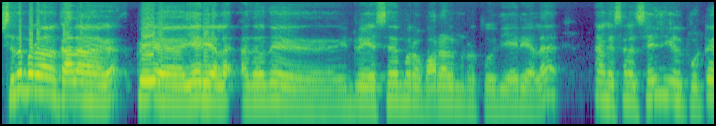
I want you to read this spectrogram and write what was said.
சிதம்பரம் கால ஏரியாவில் அதாவது இன்றைய சிதம்பரம் பாராளுமன்ற தொகுதி ஏரியாவில் நாங்கள் சில செய்திகள் போட்டு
